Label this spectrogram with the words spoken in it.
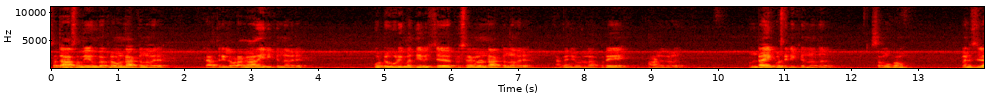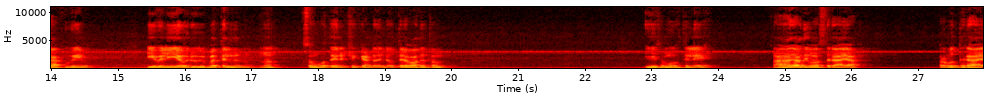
സദാസമയവും ബഹളമുണ്ടാക്കുന്നവർ രാത്രിയിൽ ഉറങ്ങാതെ ഇരിക്കുന്നവർ കൂട്ടുകൂടി മദ്യപിച്ച് പ്രശ്നങ്ങളുണ്ടാക്കുന്നവർ അങ്ങനെയുള്ള കുറേ ആളുകൾ ഉണ്ടായിക്കൊണ്ടിരിക്കുന്നത് സമൂഹം മനസ്സിലാക്കുകയും ഈ വലിയ ഒരു വിപത്തിൽ നിന്ന് സമൂഹത്തെ രക്ഷിക്കേണ്ടതിന്റെ ഉത്തരവാദിത്വം ഈ സമൂഹത്തിലെ നാനാജാതി മതസ്ഥരായ പ്രബുദ്ധരായ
